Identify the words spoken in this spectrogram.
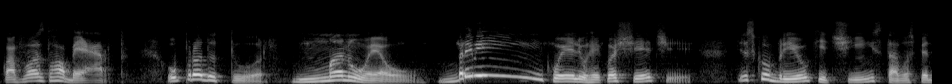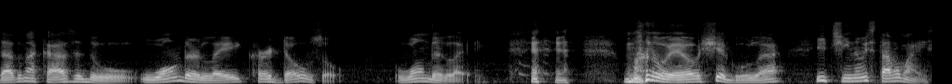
Com a voz do Roberto, o produtor Manuel Bremin Coelho Recochete descobriu que Tim estava hospedado na casa do Wanderley Cardoso. Wanderley. Manuel chegou lá e Tim não estava mais.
